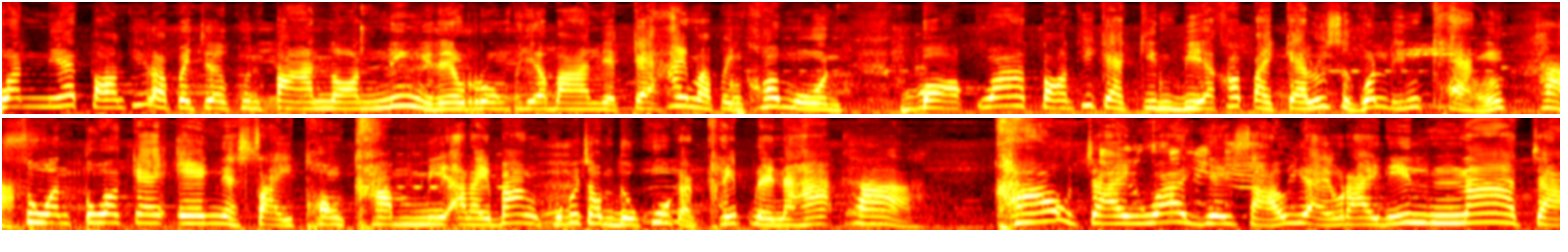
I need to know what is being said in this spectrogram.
วันเนี้ยตอนที่เราไปเจอคุณตานอนนิ่งอยู่ในโรงพยาบาลเนี่ยแกให้มาเป็นข้อมูล บอกว่าตอนที่แกกินเบียร์เข้าไปแกรู้สึกว่าลิ้นแข็งค่ะส่วนตัวแกเองเนี่ยใส่ทองคำมีอะไรบ้างคุณผู้ชมดูคู่กับคลิปเลยนะฮะ ค่ะ เข้าใจว่ายายสาวใหญ่รายนี้น่าจะ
